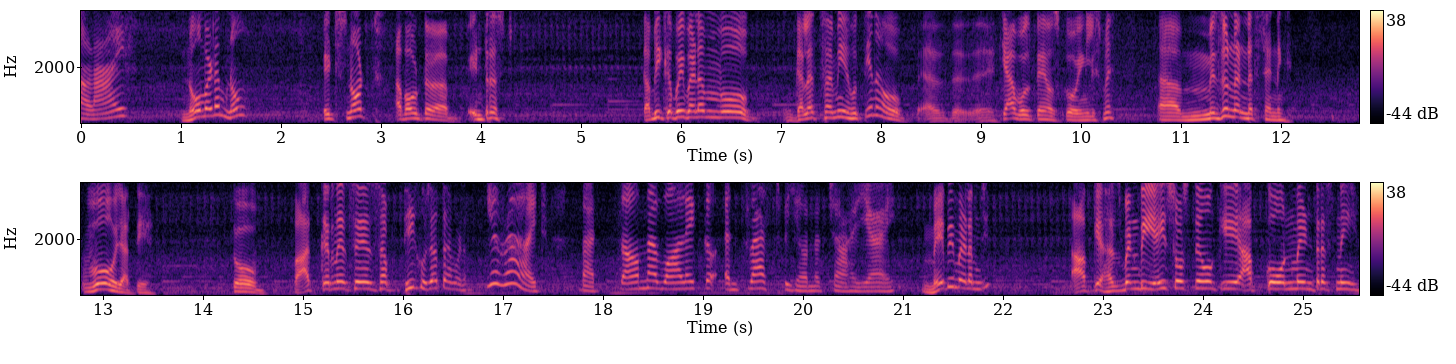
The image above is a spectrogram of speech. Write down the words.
my life? No madam no it's not about interest कभी कभी मैडम वो गलत फहमी होती है ना वो uh, क्या बोलते हैं उसको इंग्लिश में मिजुन अंडरस्टैंडिंग वो हो जाती है तो बात करने से सब ठीक हो जाता है मैडम You're right. But सामने वाले को इंटरेस्ट भी होना चाहिए. मे भी मैडम जी आपके हस्बैंड भी यही सोचते हो कि आपको उनमें इंटरेस्ट नहीं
